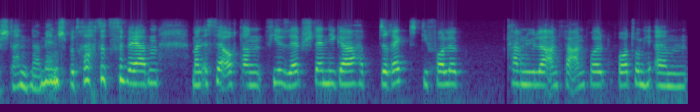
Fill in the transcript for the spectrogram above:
gestandener Mensch betrachtet zu werden. Man ist ja auch dann viel selbstständiger, hat direkt die volle Kanüle an Verantwortung ähm,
